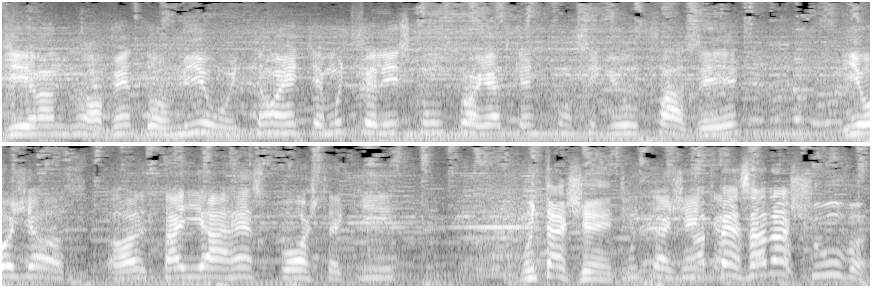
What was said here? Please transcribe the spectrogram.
de anos 90 2000. Então a gente é muito feliz com o projeto que a gente conseguiu fazer. E hoje ó, ó, tá aí a resposta aqui. Muita gente. Muita gente. Apesar da chuva.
